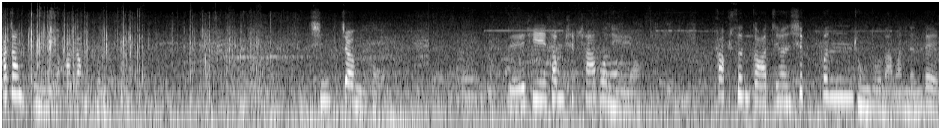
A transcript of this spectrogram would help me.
화장품이에요 화장품. 진짜 무서워. 4시 34분이에요. 탑승까지 한 10분 정도 남았는데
